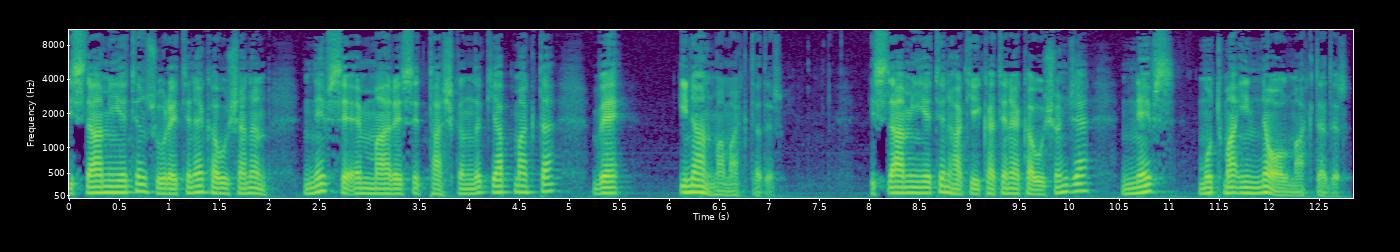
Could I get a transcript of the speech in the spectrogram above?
İslamiyetin suretine kavuşanın nefsi emmaresi taşkınlık yapmakta ve inanmamaktadır. İslamiyetin hakikatine kavuşunca nefs mutmainne olmaktadır.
